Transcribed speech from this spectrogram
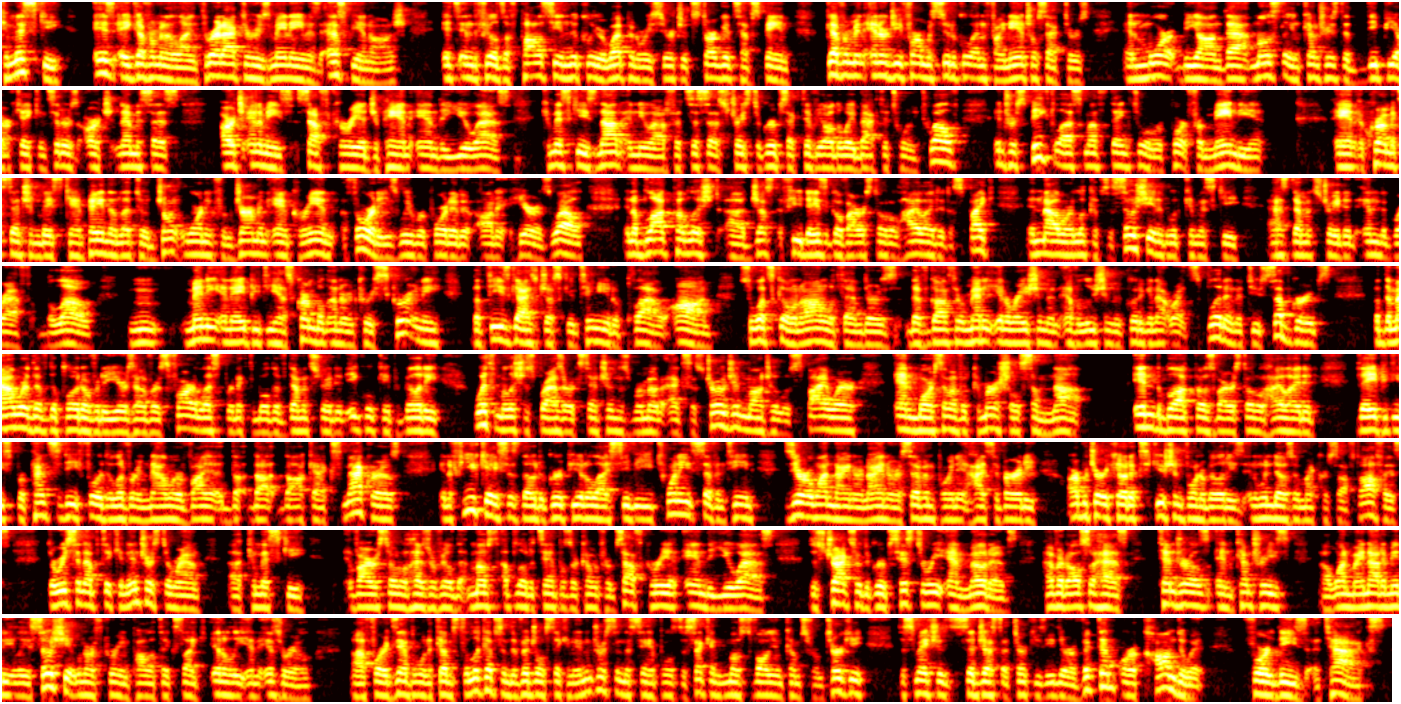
is a government-aligned threat actor whose main aim is espionage. It's in the fields of policy and nuclear weapon research. Its targets have spanned government, energy, pharmaceutical, and financial sectors, and more beyond that, mostly in countries that the DPRK considers arch nemesis, arch enemies, South Korea, Japan, and the US. Kimsuky is not a new outfit. This has traced the group's activity all the way back to 2012. Interest peaked last month thanks to a report from Mandiant and a Chrome extension based campaign that led to a joint warning from German and Korean authorities. We reported it on it here as well. In a blog published uh, just a few days ago, VirusTotal highlighted a spike in malware lookups associated with Kimsuky, as demonstrated in the graph below. M- many an APT has crumbled under increased scrutiny, but these guys just continue to plow on. So what's going on with them? There's they've gone through many iteration and evolution, including an outright split into two subgroups but the malware they've deployed over the years, however, is far less predictable. They've demonstrated equal capability with malicious browser extensions, remote access Trojan, modular spyware, and more, some of it commercial, some not. In the blog post, VirusTotal highlighted the APT's propensity for delivering malware via docx macros. In a few cases, though, the group utilized CVE 2017 019 or 9 or a 7.8 high severity arbitrary code execution vulnerabilities in Windows and Microsoft Office. The recent uptick in interest around uh, Kimsuky VirusTotal has revealed that most uploaded samples are coming from South Korea and the US. This tracks with the group's history and motives. However, it also has tendrils in countries uh, one might not immediately associate with North Korean politics, like Italy and Israel. Uh, for example, when it comes to lookups, individuals taking an interest in the samples, the second most volume comes from Turkey. This may suggest that Turkey is either a victim or a conduit for these attacks,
